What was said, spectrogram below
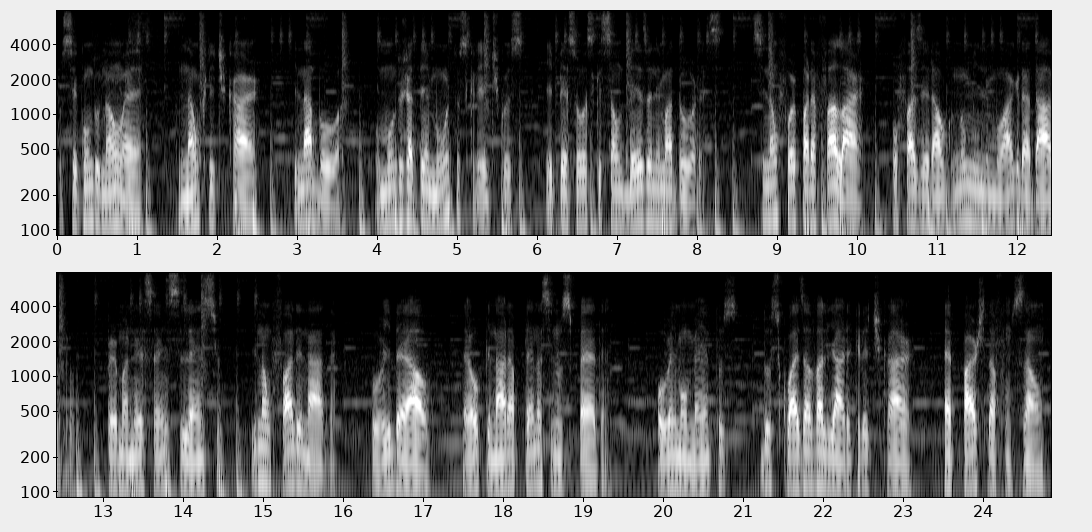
O segundo não é não criticar, e na boa, o mundo já tem muitos críticos e pessoas que são desanimadoras. Se não for para falar ou fazer algo no mínimo agradável, permaneça em silêncio e não fale nada. O ideal é opinar apenas se nos pedem, ou em momentos dos quais avaliar e criticar é parte da função,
